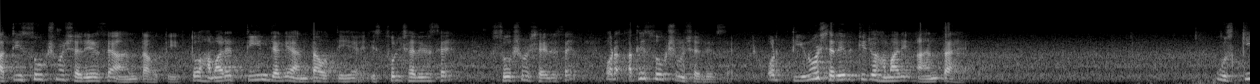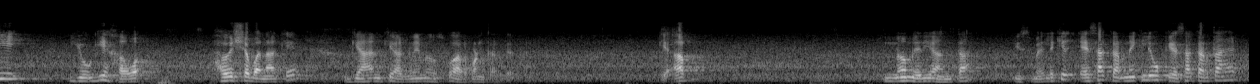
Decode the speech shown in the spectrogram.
अति सूक्ष्म शरीर से अहंता होती है। तो हमारे तीन जगह अहंता होती है, स्थूल शरीर से, सूक्ष्म शरीर से और अति सूक्ष्म शरीर से। और तीनों शरीर की जो हमारी अहंता है, उसकी योगी भविष्य बना के ज्ञान की अग्नि में उसको अर्पण कर देता है कि अब न मेरी अहंता इसमें। लेकिन ऐसा करने के लिए वो कैसा करता है?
